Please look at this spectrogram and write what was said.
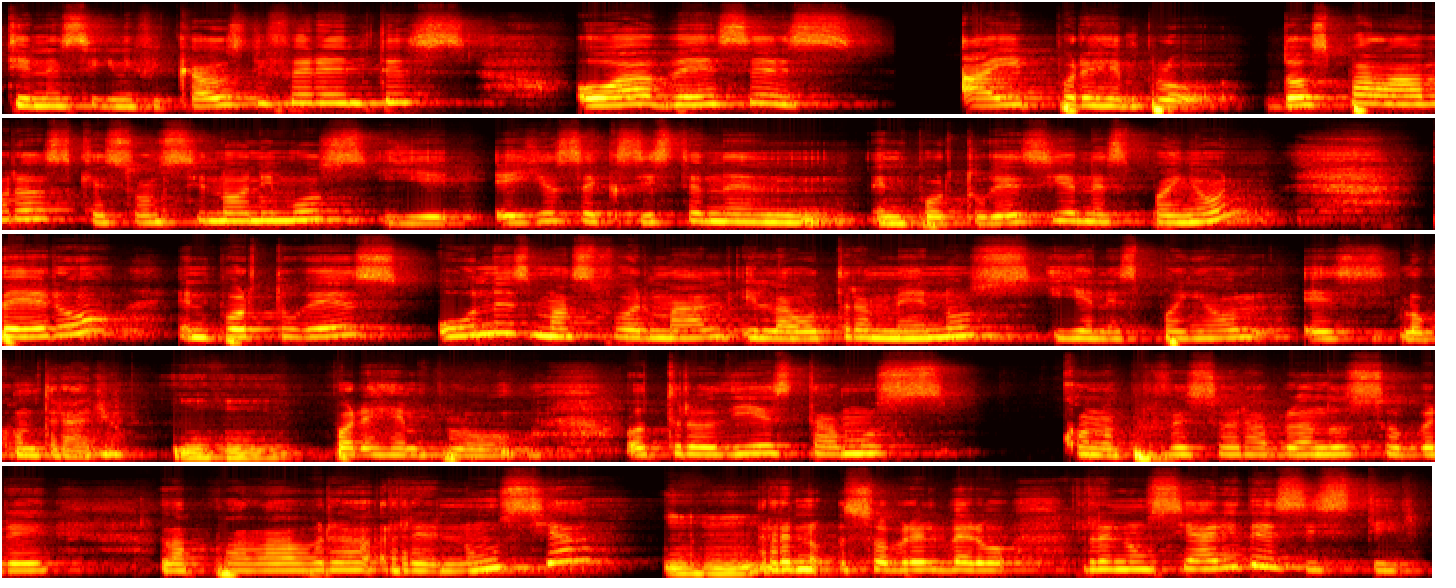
tienen significados diferentes o a veces hay, por ejemplo, dos palabras que son sinónimos y ellas existen en, en, portugués y en español, pero en portugués una es más formal y la otra menos y en español es lo contrario. Por ejemplo, otro día estamos con la profesora hablando sobre la palabra renuncia. Sobre el verbo renunciar y desistir.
